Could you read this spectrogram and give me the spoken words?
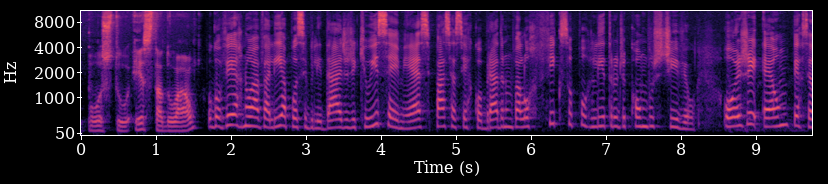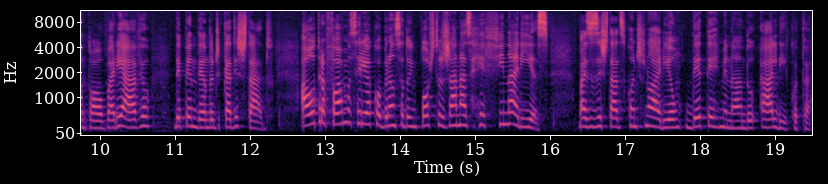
imposto estadual. O governo avalia a possibilidade de que o ICMS passe a ser cobrado num valor fixo por litro de combustível. Hoje é um percentual variável, dependendo de cada estado. A outra forma seria a cobrança do imposto já nas refinarias, mas os estados continuariam determinando a alíquota.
